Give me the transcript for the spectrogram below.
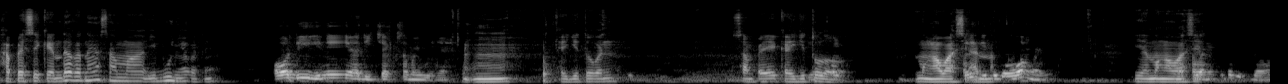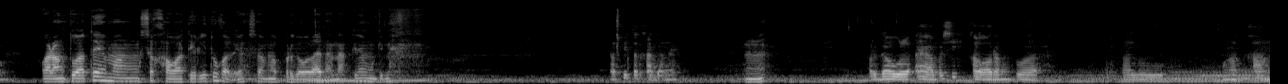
HP si Kenda katanya sama ibunya katanya. Oh di ini ya dicek sama ibunya. Mm, kayak gitu kan. Sampai kayak gitu loh. mengawasi anak. gitu doang kan ya mengawasi gitu doang. orang tua tuh emang sekhawatir itu kali ya sama pergaulan anaknya mungkin. Tapi terkadang ya. Hmm. Pergaul eh apa sih kalau orang tua terlalu mengekang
